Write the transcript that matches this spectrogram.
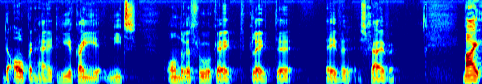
de openheid. Hier kan je niets onder het vloerkleed even schuiven. Maar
